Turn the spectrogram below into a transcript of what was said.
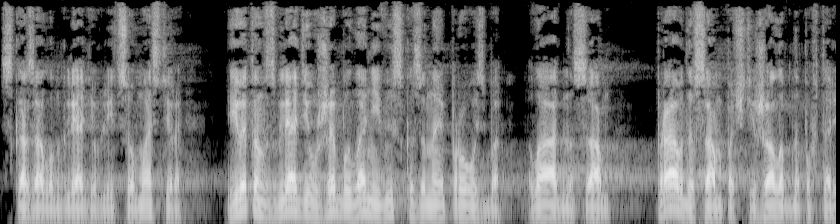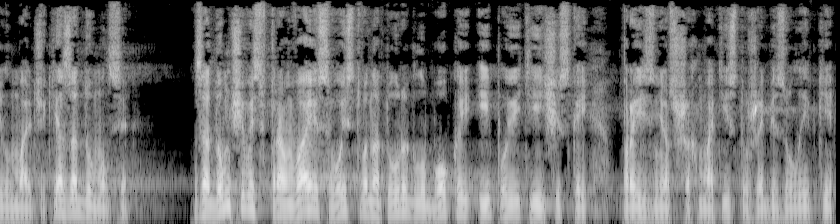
сказал он, глядя в лицо мастера, и в этом взгляде уже была невысказанная просьба. «Ладно, сам». «Правда, сам», — почти жалобно повторил мальчик. «Я задумался». «Задумчивость в трамвае — свойство натуры глубокой и поэтической», — произнес шахматист уже без улыбки,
